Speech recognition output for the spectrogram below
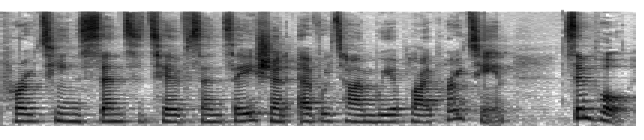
protein sensitive sensation every time we apply protein? Simple.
